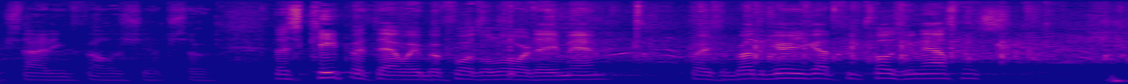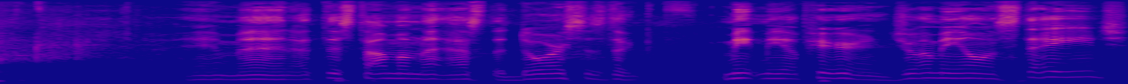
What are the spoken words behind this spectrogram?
exciting fellowship. So let's keep it that way before the Lord. Amen. Praise the Brother Gary, you got a few closing announcements? Amen. At this time, I'm going to ask the Dorises to meet me up here and join me on stage.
